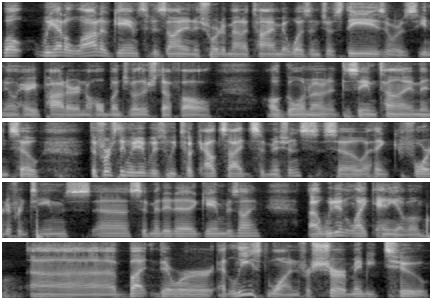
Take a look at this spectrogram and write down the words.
well, we had a lot of games to design in a short amount of time. It wasn't just these; it was you know Harry Potter and a whole bunch of other stuff all all going on at the same time. And so, the first thing we did was we took outside submissions. So I think four different teams uh, submitted a game design. Uh, we didn't like any of them, uh, but there were at least one for sure, maybe two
